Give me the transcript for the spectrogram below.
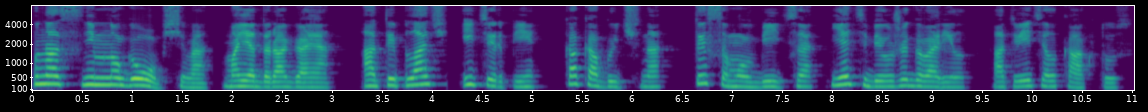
У нас немного общего, моя дорогая. А ты плачь и терпи, как обычно. Ты самоубийца, я тебе уже говорил, ответил кактус.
